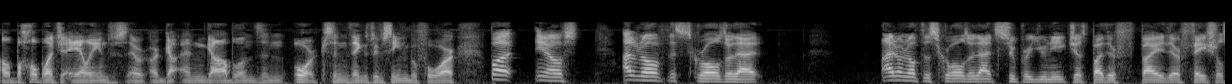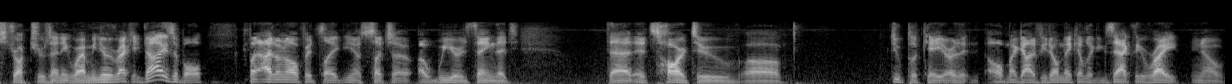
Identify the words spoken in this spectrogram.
a whole bunch of aliens or, or, and goblins and orcs and things we've seen before. But you know, I don't know if the Skrulls are that. I don't know if the Skrulls are that super unique just by their by their facial structures anyway. I mean, you're recognizable, but I don't know if it's like you know such a, a weird thing that that it's hard to uh, duplicate or that, oh my god if you don't make it look exactly right, you know,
